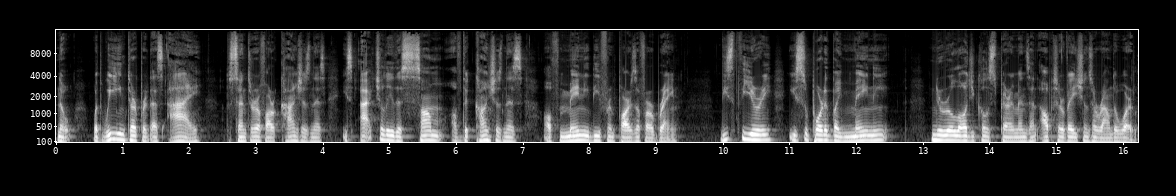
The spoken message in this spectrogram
No, what we interpret as I, the center of our consciousness, is actually the sum of the consciousness of many different parts of our brain. This theory is supported by many neurological experiments and observations around the world.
